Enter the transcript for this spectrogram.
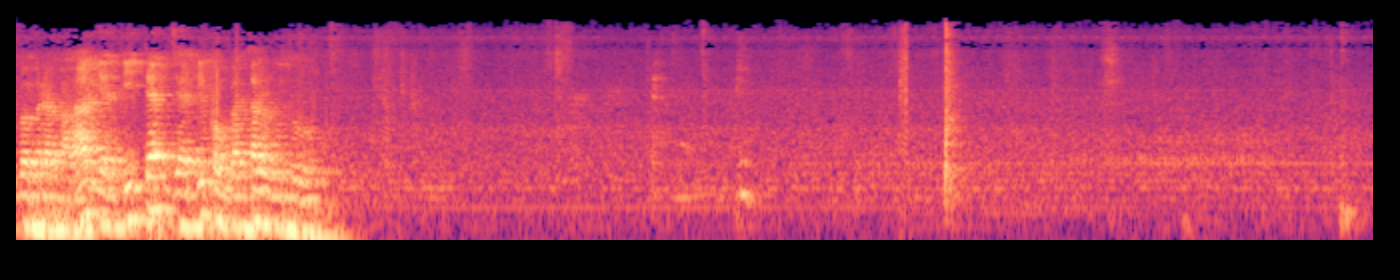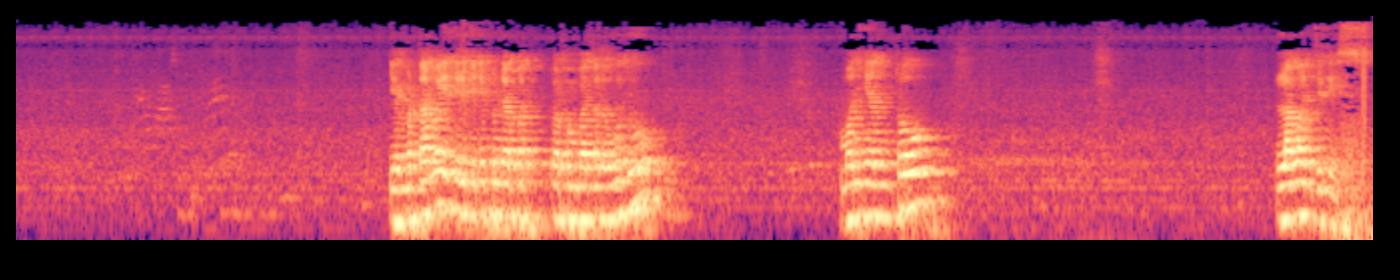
Beberapa hal yang tidak jadi pembatal wudhu Yang pertama yang tidak jadi pendapat eh, pembatal wudhu menyentuh lawan jenis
